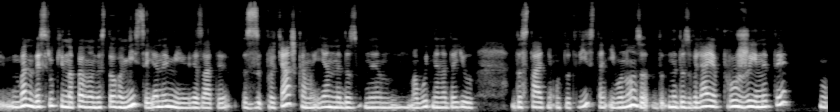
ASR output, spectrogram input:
В мене десь руки, напевно, не з того місця. Я не вмію в'язати з протяжками. Я не, доз... не мабуть, не надаю достатньо отут відстань, і воно не дозволяє пружинити. Ну,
